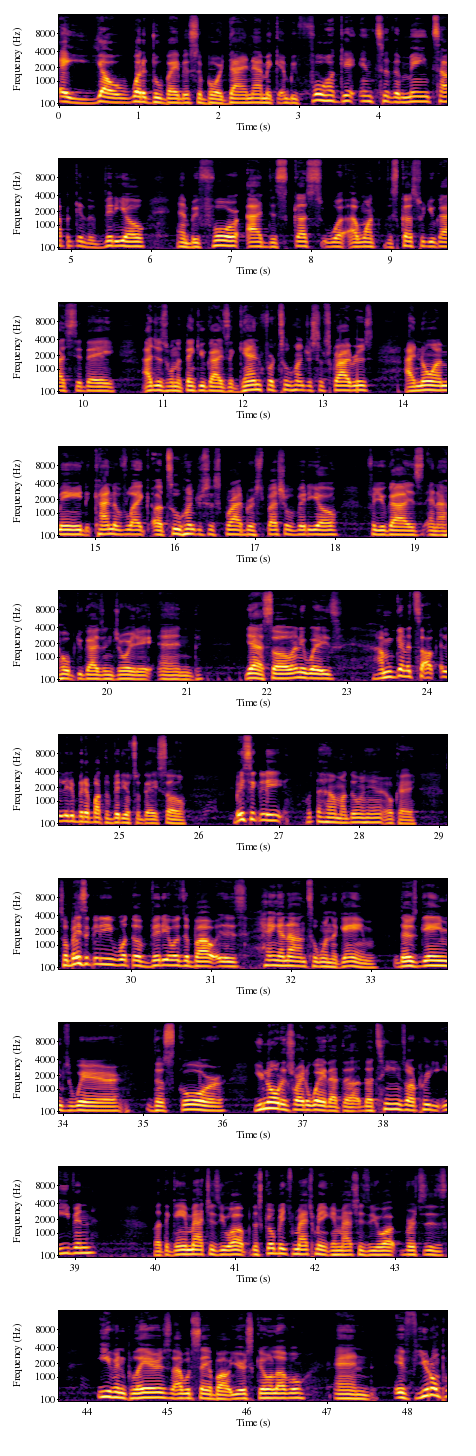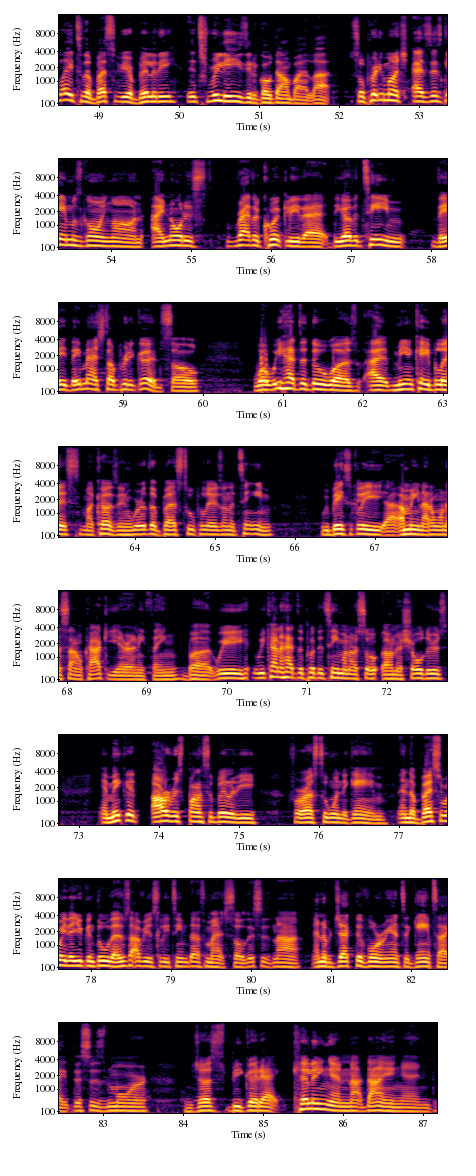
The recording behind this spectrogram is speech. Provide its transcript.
Hey yo, what it do baby, it's your boy Dynamic and before I get into the main topic of the video and before I discuss what I want to discuss with you guys today, I just want to thank you guys again for 200 subscribers. I know I made kind of like a 200 subscriber special video for you guys and I hope you guys enjoyed it and yeah, so anyways, I'm going to talk a little bit about the video today. So basically what the hell am I doing here? Okay. So basically what the video is about is hanging on to win the game. There's games where the score, you notice right away that the, the teams are pretty even. That the game matches you up. The skill-based matchmaking matches you up versus even players, I would say about your skill level. And if you don't play to the best of your ability, it's really easy to go down by a lot. So pretty much as this game was going on, I noticed rather quickly that the other team they they matched up pretty good. So what we had to do was I me and K Bliss, my cousin, we're the best two players on the team. We basically I mean I don't want to sound cocky or anything, but we we kind of had to put the team on our so, on our shoulders and make it our responsibility for us to win the game. And the best way that you can do that is obviously team deathmatch. So this is not an objective oriented game type. This is more just be good at killing and not dying. And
